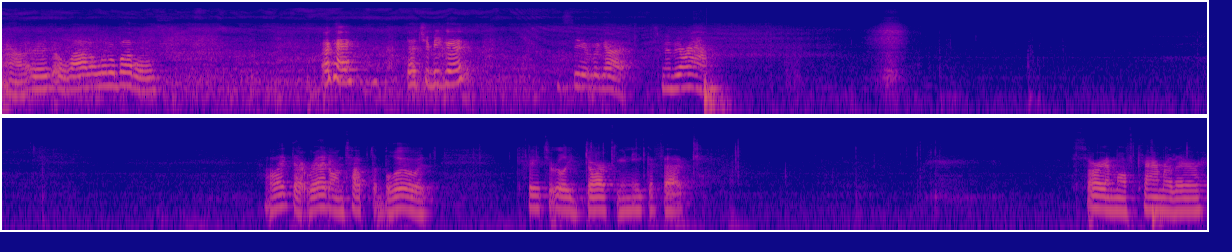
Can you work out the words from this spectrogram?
Now, there's a lot of little bubbles. Okay, that should be good. Let's see what we got. Let's move it around. I like that red on top of the blue. It creates a really dark, unique effect. Sorry I'm off camera there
